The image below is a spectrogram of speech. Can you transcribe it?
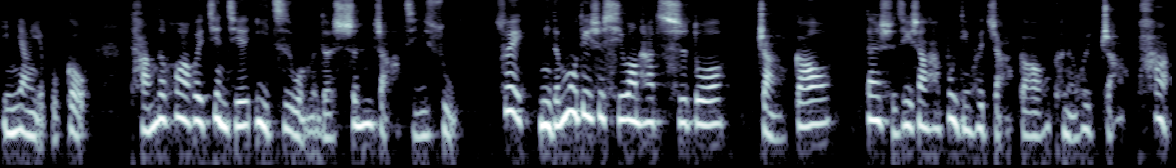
营养也不够。糖的话会间接抑制我们的生长激素，所以你的目的是希望它吃多长高。但实际上，它不一定会长高，可能会长胖。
